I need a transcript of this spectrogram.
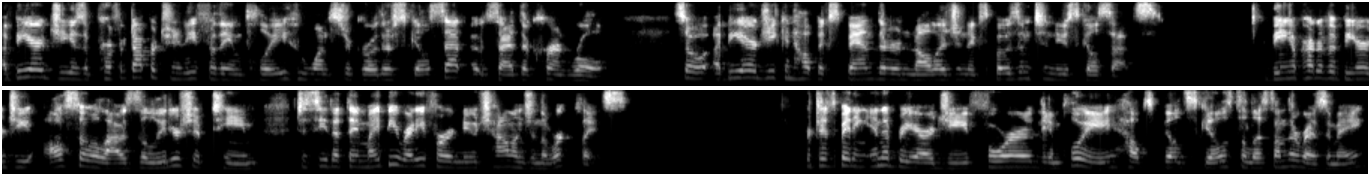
A BRG is a perfect opportunity for the employee who wants to grow their skill set outside their current role. So, a BRG can help expand their knowledge and expose them to new skill sets. Being a part of a BRG also allows the leadership team to see that they might be ready for a new challenge in the workplace. Participating in a BRG for the employee helps build skills to list on their resume,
